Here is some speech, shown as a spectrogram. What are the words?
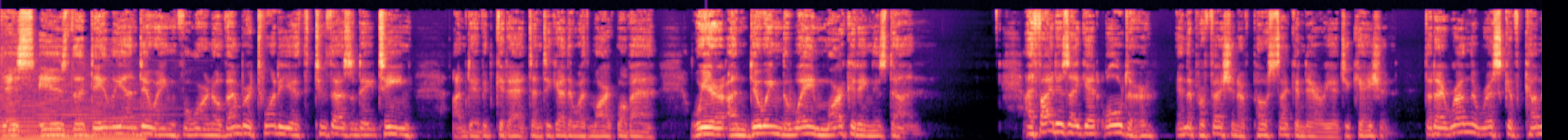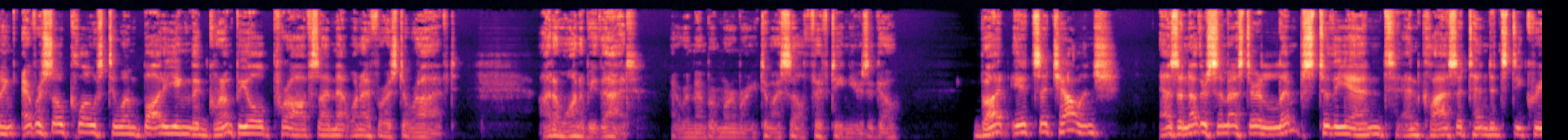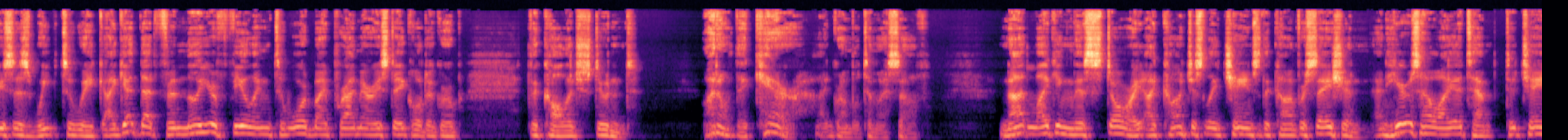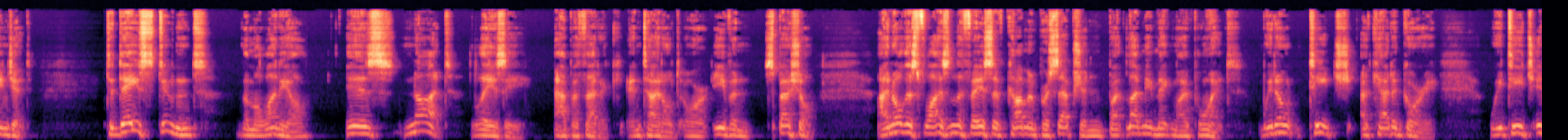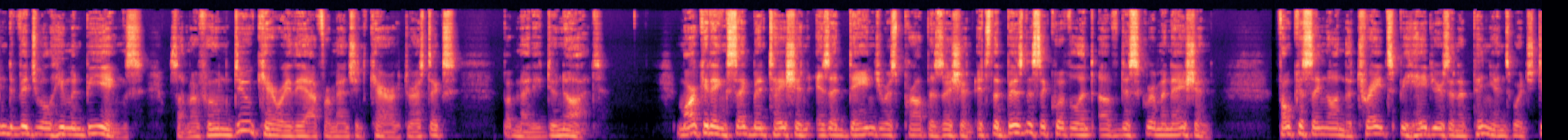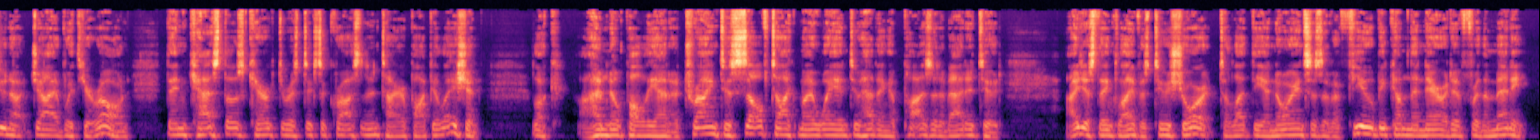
This is the Daily Undoing for November 20th, 2018. I'm David Cadet, and together with Mark Bobin, we're undoing the way marketing is done. I find as I get older in the profession of post secondary education that I run the risk of coming ever so close to embodying the grumpy old profs I met when I first arrived. I don't want to be that, I remember murmuring to myself 15 years ago. But it's a challenge. As another semester limps to the end and class attendance decreases week to week, I get that familiar feeling toward my primary stakeholder group, the college student. Why don't they care? I grumble to myself. Not liking this story, I consciously change the conversation, and here's how I attempt to change it. Today's student, the millennial, is not lazy, apathetic, entitled, or even special. I know this flies in the face of common perception, but let me make my point. We don't teach a category. We teach individual human beings, some of whom do carry the aforementioned characteristics, but many do not. Marketing segmentation is a dangerous proposition. It's the business equivalent of discrimination. Focusing on the traits, behaviors, and opinions which do not jive with your own, then cast those characteristics across an entire population. Look, I'm no Pollyanna trying to self talk my way into having a positive attitude. I just think life is too short to let the annoyances of a few become the narrative for the many.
